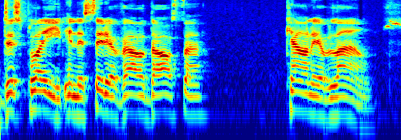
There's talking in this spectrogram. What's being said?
displayed in the city of Valdosta, county of Lowndes.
